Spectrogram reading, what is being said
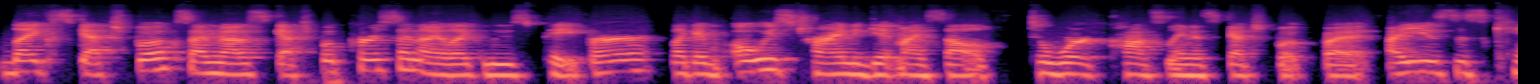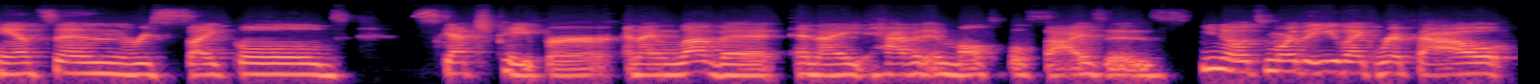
like sketchbooks. I'm not a sketchbook person. I like loose paper. Like I'm always trying to get myself to work constantly in a sketchbook, but I use this Canson recycled sketch paper and I love it. And I have it in multiple sizes. You know, it's more that you like rip out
